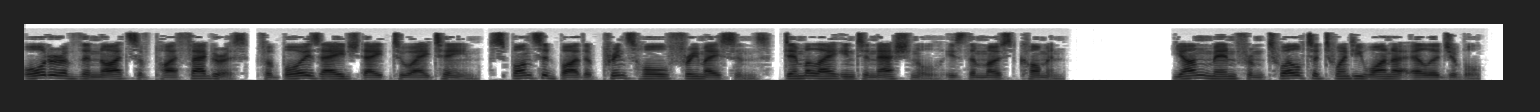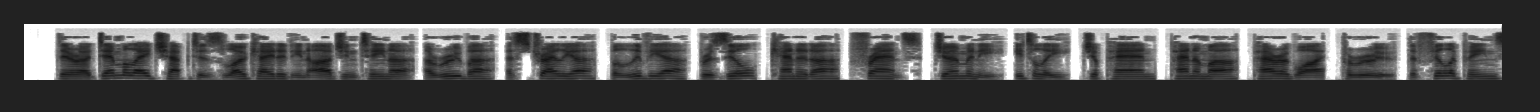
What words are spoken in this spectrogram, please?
Order of the Knights of Pythagoras, for boys aged 8 to 18, sponsored by the Prince Hall Freemasons, Demolay International is the most common. Young men from 12 to 21 are eligible. There are Demolay chapters located in Argentina, Aruba, Australia, Bolivia, Brazil, Canada, France, Germany, Italy, Japan, Panama, Paraguay, Peru, the Philippines,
